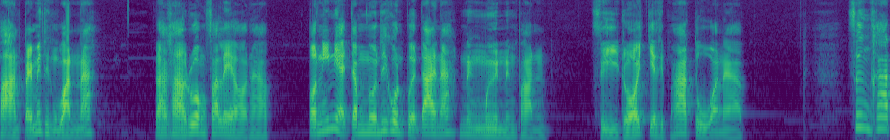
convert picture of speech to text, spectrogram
ผ่านไปไม่ถึงวันนะ ราคาร่วงซะแล้วนะครับ ตอนนี้เนี่ยจำนวนที่คนเปิดได้นะ 11,475 ตัวนะครับ ซึ่งคาด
